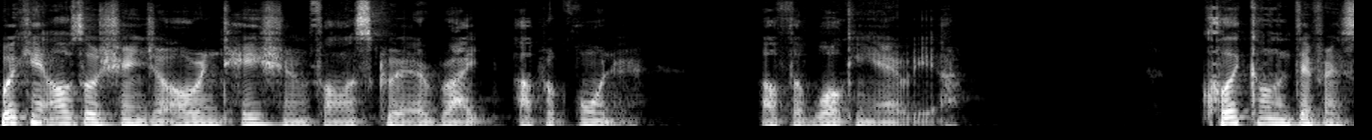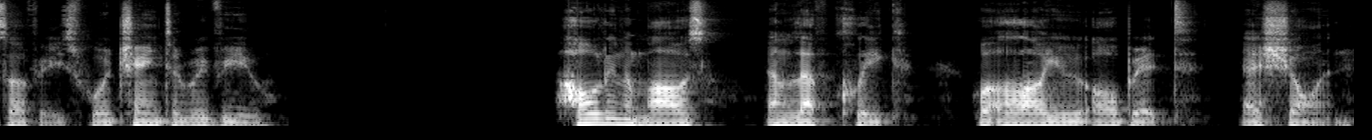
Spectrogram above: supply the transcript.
We can also change the orientation from the square right upper corner of the working area. Click on a different surface will change the review. Holding the mouse and left click will allow you to orbit as shown.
